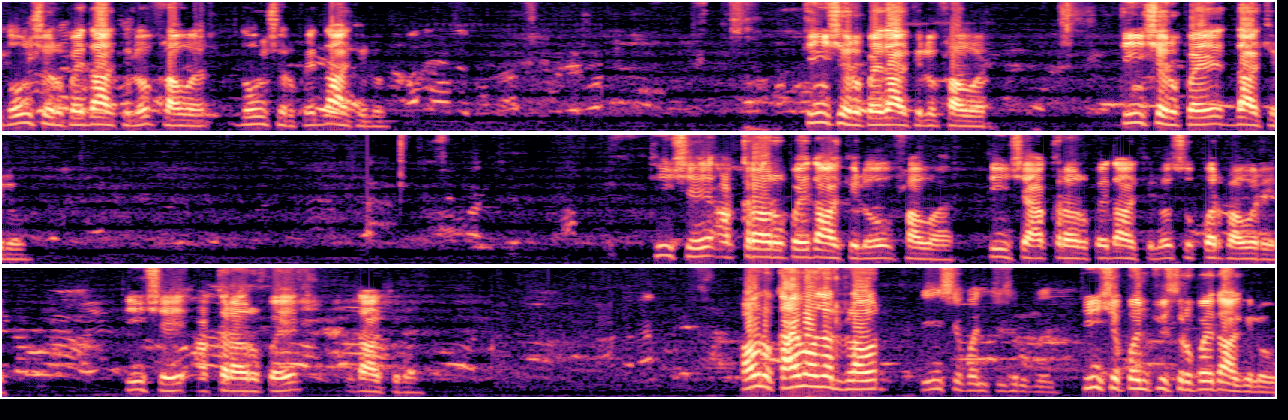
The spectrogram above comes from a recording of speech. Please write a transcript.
दोनशे रुपये दहा किलो फ्लावर. दोनशे रुपये दहा किलो. तीनशे रुपये दहा किलो फ्लावर. तीनशे रुपये दहा किलो. तीनशे अकरा रुपये दहा किलो फ्लावर. तीनशे अकरा रुपये दहा किलो सुपर फ्लावर आहे. तीनशे अकरा रुपये दहा किलो. हो ना काय भाव झाला फ्लावर? तीनशे पंचवीस रुपये. तीनशे पंचवीस रुपये दहा किलो.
